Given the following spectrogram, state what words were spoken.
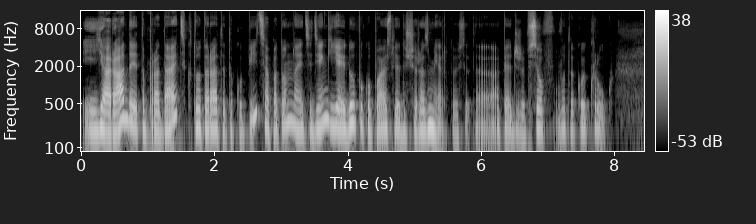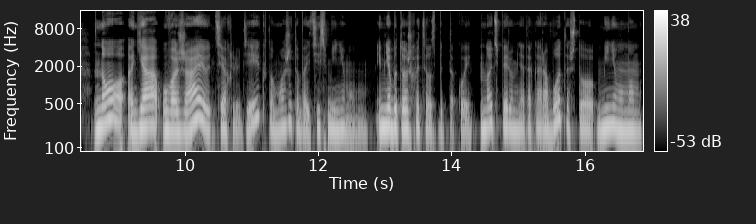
И я рада это продать, кто-то рад это купить, а потом на эти деньги я иду и покупаю следующий размер. То есть это, опять же, все вот такой круг. Но я уважаю тех людей, кто может обойтись минимумом. И мне бы тоже хотелось быть такой. Но теперь у меня такая работа, что минимумом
